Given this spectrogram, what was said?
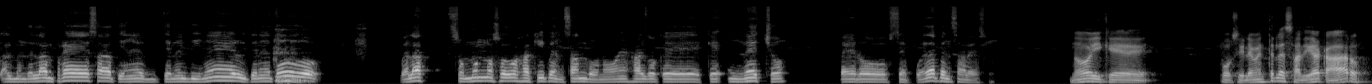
al vender la empresa tiene, tiene el dinero y tiene todo, ¿verdad? Somos nosotros aquí pensando, no es algo que, es un hecho, pero se puede pensar eso. No, y que posiblemente le salga caro.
